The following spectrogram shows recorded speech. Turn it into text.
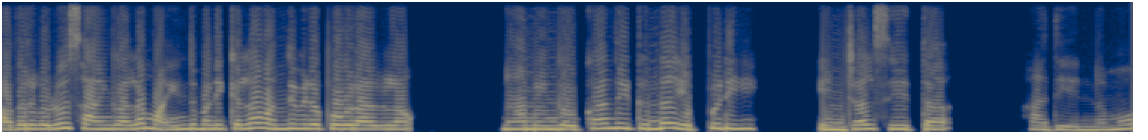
அவர்களும் சாயங்காலம் ஐந்து மணிக்கெல்லாம் வந்துவிட போகிறார்களாம். நாம் இங்க உட்கார்ந்துட்டு இருந்தா எப்படி? என்றாள் சீதா. அது என்னமோ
